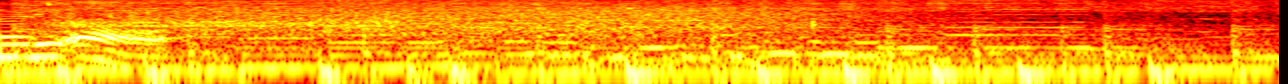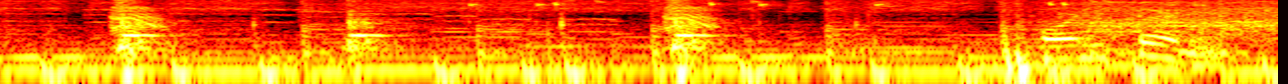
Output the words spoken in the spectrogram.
30 all. Forty thirty.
